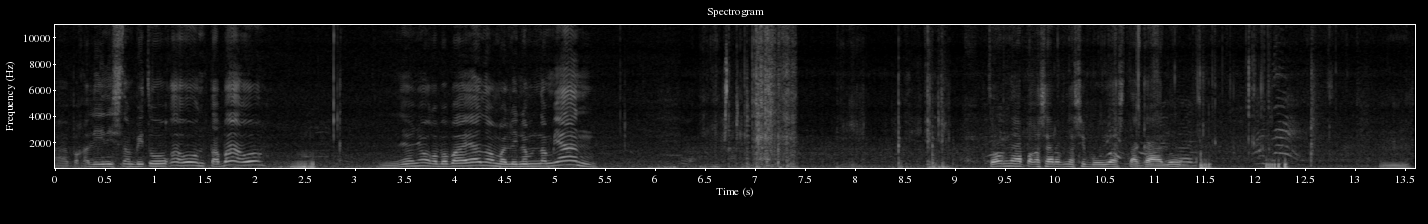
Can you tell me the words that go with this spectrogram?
Napakalinis ng bituka, oh. Ang taba, oh. Tingnan nyo, kababayan, oh. Malinamnam yan. Ito ang napakasarap na sibuyas, Tagalog. Mm.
